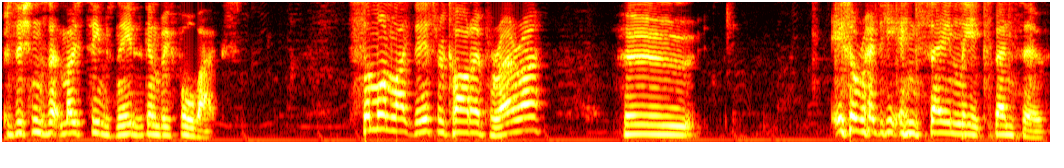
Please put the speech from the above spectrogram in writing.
positions that most teams need is going to be fullbacks. Someone like this, Ricardo Pereira, who is already insanely expensive.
